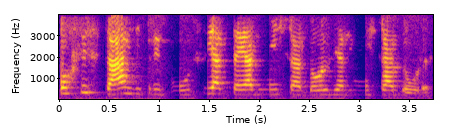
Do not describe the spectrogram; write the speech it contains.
por fiscais de tributos e até administradores e administradoras.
